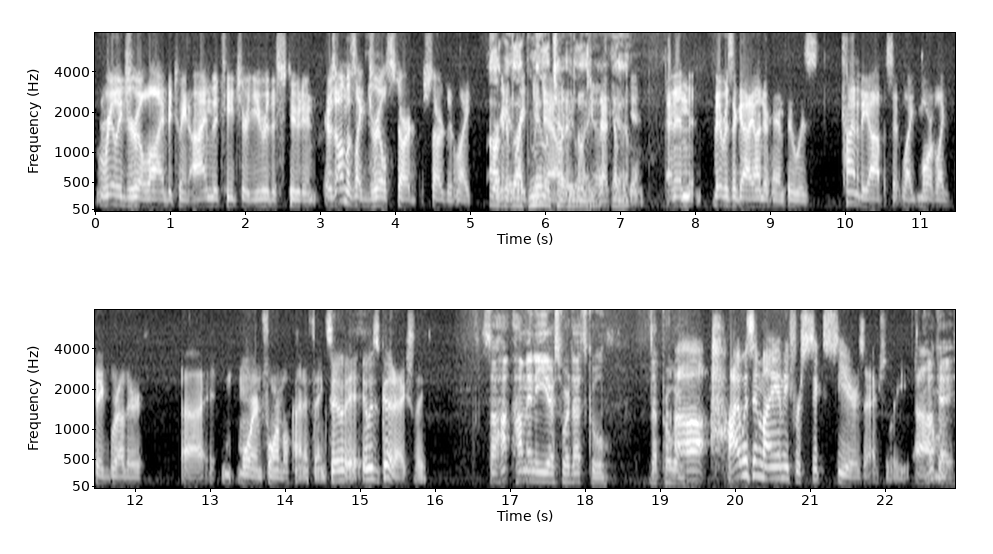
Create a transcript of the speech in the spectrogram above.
really drew a line between I'm the teacher, you're the student. It was almost like drill start, sergeant, like we're Okay, going to like break you down military and build like, you back yeah. up again. And then there was a guy under him who was kind of the opposite, like more of like big brother, uh, more informal kind of thing. So it, it was good actually. So how, how many years were that school, that program? Uh, I was in Miami for six years actually. Um, okay,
